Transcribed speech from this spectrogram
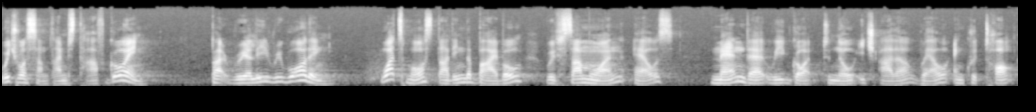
which was sometimes tough going, but really rewarding. What's more, studying the Bible with someone else meant that we got to know each other well and could talk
